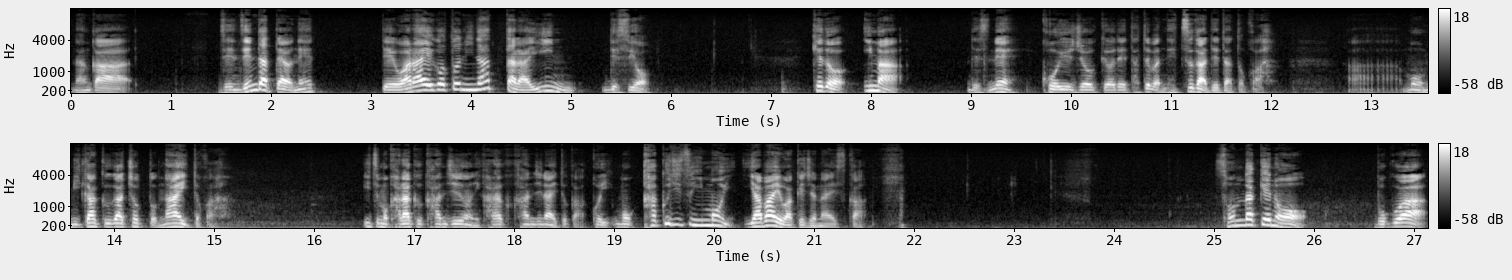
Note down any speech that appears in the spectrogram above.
なんか、全然だったよねって笑い事になったらいいんですよ。けど今ですねこういう状況で例えば熱が出たとかあもう味覚がちょっとないとかいつも辛く感じるのに辛く感じないとかこれもう確実にもうやばいわけじゃないですか。そんだけの僕は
